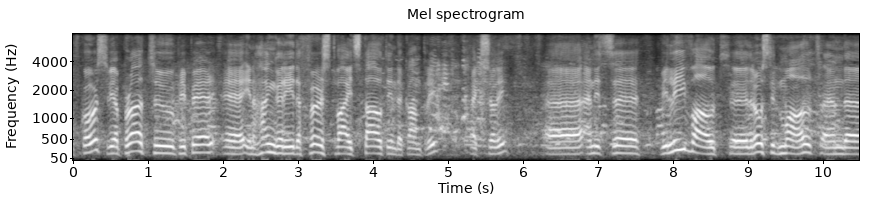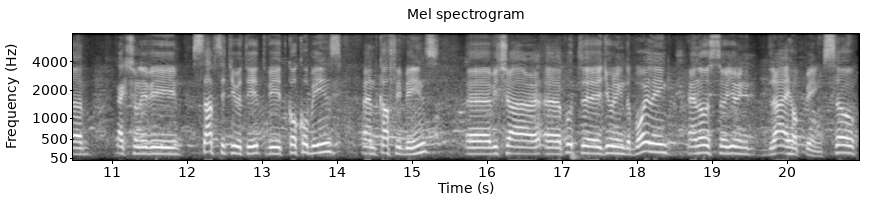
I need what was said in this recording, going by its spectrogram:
Of course, we are proud to prepare uh, in Hungary the first white stout in the country, actually. Uh, and it's uh, we leave out uh, roasted malt and uh, actually we substitute it with cocoa beans and coffee beans, uh, which are put during the boiling and also during dry hopping. So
